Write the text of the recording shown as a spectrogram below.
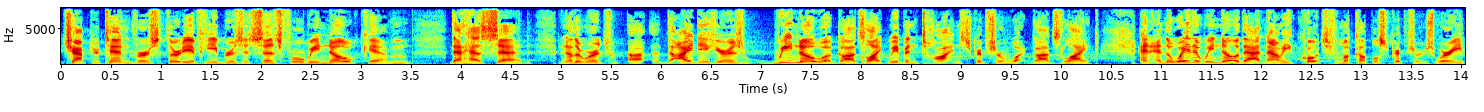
chapter 10, verse 30 of Hebrews, it says, For we know him that has said. In other words, uh, the idea here is we know what God's like. We've been taught in Scripture what God's like. And, and the way that we know that, now he quotes from a couple scriptures where he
